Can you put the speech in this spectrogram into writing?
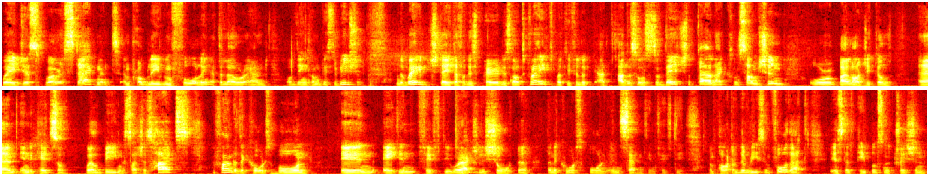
wages were stagnant and probably even falling at the lower end of the income distribution. And the wage data for this period is not great, but if you look at other sources of data like consumption or biological um, indicators of well-being such as heights, you find that the cohorts born in 1850 were actually shorter than the cohorts born in 1750. And part of the reason for that is that people's nutrition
